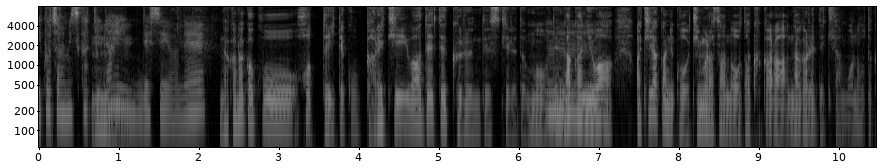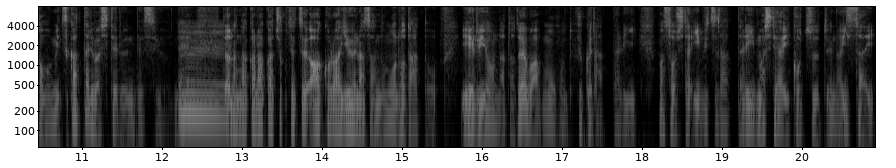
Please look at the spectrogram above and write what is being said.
遺骨は見つかっていないんですよね。なかなかこう掘っていてこう瓦礫は出てくるんですけれども、でうん中には明らかにこう木村さんのお宅から流れてきたものとかも見つかったりはしてるんですようね。んただなかなか直接あこれは優奈さんのものだと言えるような例えばもう本当服だったり、まあ、そうした異物だったりましてや遺骨というのは一切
